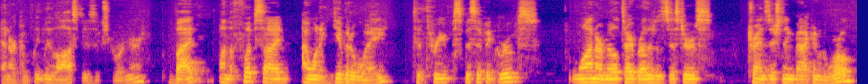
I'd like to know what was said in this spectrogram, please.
and are completely lost is extraordinary. But on the flip side, I want to give it away to three specific groups. One, our military brothers and sisters transitioning back into the world.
